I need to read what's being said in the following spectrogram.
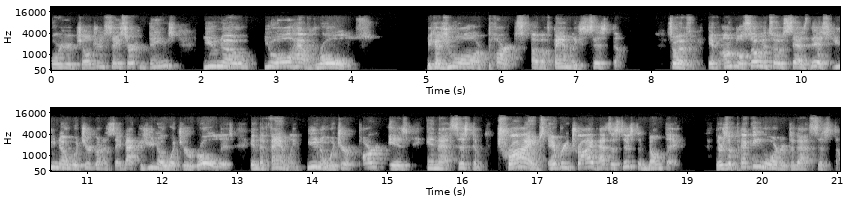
or your children say certain things, you know you all have roles because you all are parts of a family system. So if if Uncle so and so says this, you know what you're going to say back because you know what your role is in the family. You know what your part is in that system. Tribes, every tribe has a system, don't they? There's a pecking order to that system.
